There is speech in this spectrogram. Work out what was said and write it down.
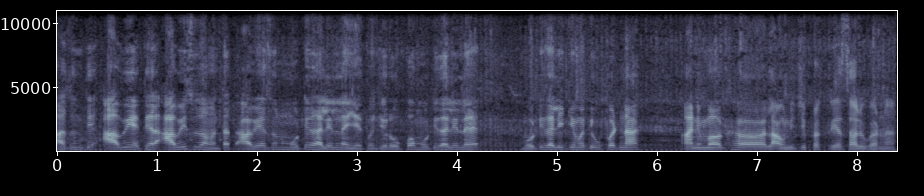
अजून ते आवे आहेत. त्याला आवेसुद्धा म्हणतात. आवे अजून मोठे झालेले नाही आहेत म्हणजे रोपं मोठी झालेली नाही मोठी झाली की मग ती उपटणार आणि मग लावणीची प्रक्रिया चालू करणार.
